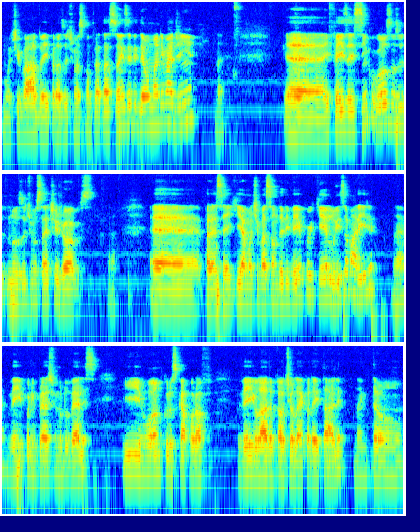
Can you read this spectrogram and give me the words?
motivado aí pelas últimas contratações, ele deu uma animadinha? É, e fez aí cinco gols nos, nos últimos sete jogos. Tá? É, parece aí que a motivação dele veio porque Luiz Amarília né, veio por empréstimo do Vélez e Juan Cruz Caporov veio lá do Cautioleco da Itália. Né, então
